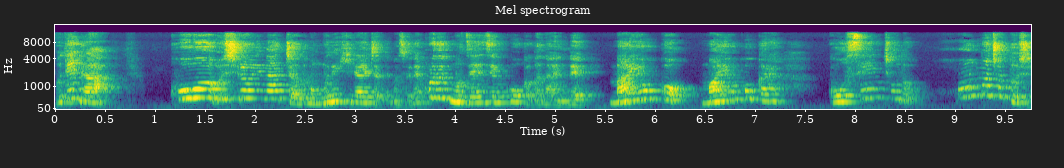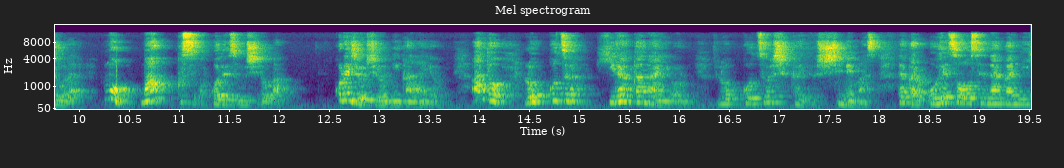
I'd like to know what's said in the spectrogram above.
腕がこう後ろになっちゃうともう胸開いちゃってますよね。これでも全然効果がないので、真横、真横から5センチほど、ほんのちょっと後ろぐらい。もうマックスここです、後ろが。これ以上後ろに行かないように。あと、肋骨が開かないように。肋骨はしっかりと締めます。だから、おへそを背中に引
